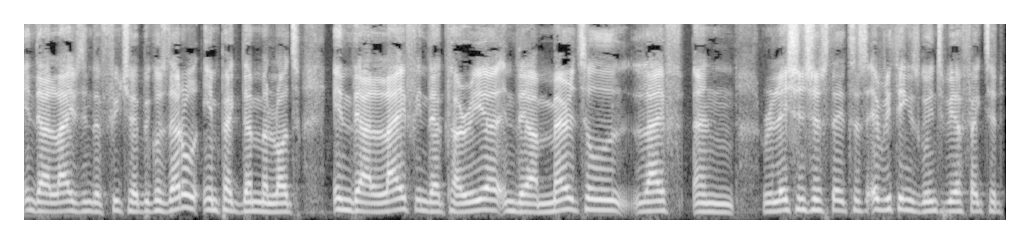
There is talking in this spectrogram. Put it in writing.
in their lives in the future, because that will impact them a lot in their life, in their career, in their marital life and relationship status. Everything is going to be affected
